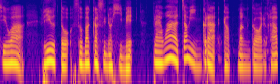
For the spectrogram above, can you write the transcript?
ชื่อว่า竜とそばかすの姫 แปลว่าเจ้าหญิงกระกับมังกรนะครับ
